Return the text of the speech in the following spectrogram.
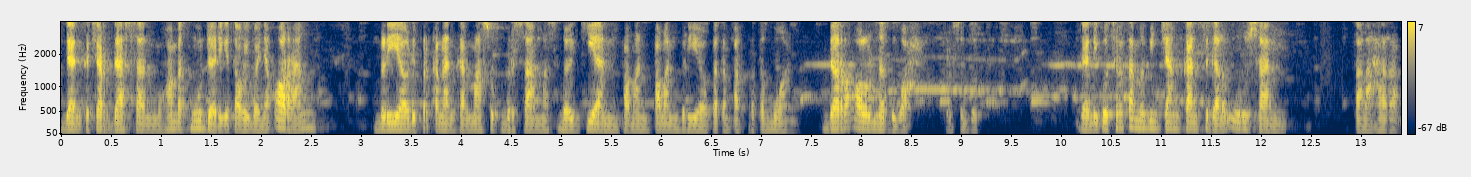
dan kecerdasan Muhammad muda diketahui banyak orang, beliau diperkenankan masuk bersama sebagian paman-paman beliau ke tempat pertemuan, Dar al-Nadwah tersebut, dan ikut serta membincangkan segala urusan tanah haram.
